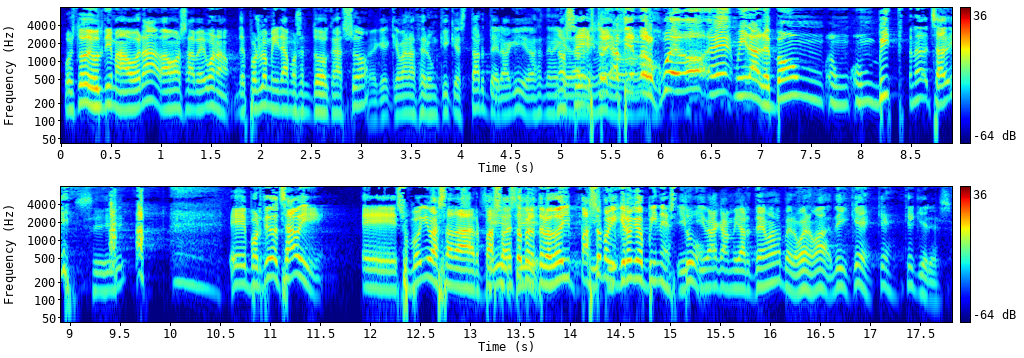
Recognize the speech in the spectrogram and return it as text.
Pues todo de última hora, vamos a ver, bueno, después lo miramos en todo caso. ¿Qué, qué van a hacer? ¿Un Kickstarter aquí? ¿Vas a tener no que sé, estoy dinero, haciendo el juego, eh, mira, le pongo un, un, un beat, ¿no, Xavi? Sí. eh, por cierto, Xavi, eh, supongo que ibas a dar paso Sí, a esto, sí. pero te lo doy paso porque quiero que opines tú. Iba a cambiar tema, pero bueno, va, di, ¿qué? ¿Qué? ¿Qué quieres?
